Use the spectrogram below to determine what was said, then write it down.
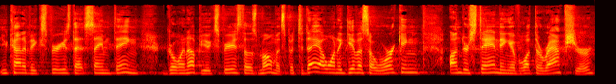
you kind of experienced that same thing growing up. You experienced those moments. But today I want to give us a working understanding of what the rapture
